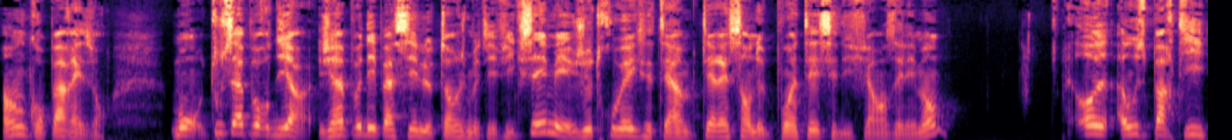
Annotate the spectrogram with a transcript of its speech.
en comparaison. Bon, tout ça pour dire, j'ai un peu dépassé le temps que je m'étais fixé, mais je trouvais que c'était intéressant de pointer ces différents éléments. House Party,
